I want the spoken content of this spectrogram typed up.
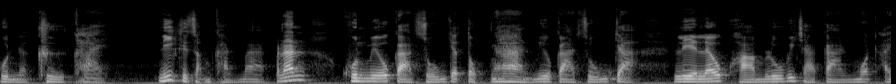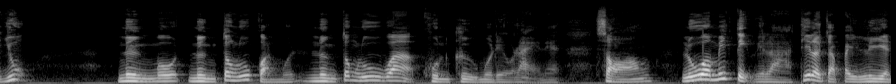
คุณน่ะคือใคร นี่คือสำคัญมาก เพราะฉะนั้นคุณมีโอกาสสูงจะตกงาน มีโอกาสสูงจะเรียนแล้วความรู้วิชาการหมดอายุหนึ่งโมหนึ่งต้องรู้ก่อนหมดหนึ่งต้องรู้ว่าคุณคือโมเดลอะไรเนี่ยสองรู้ว่ามิติเวลาที่เราจะไปเรียน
